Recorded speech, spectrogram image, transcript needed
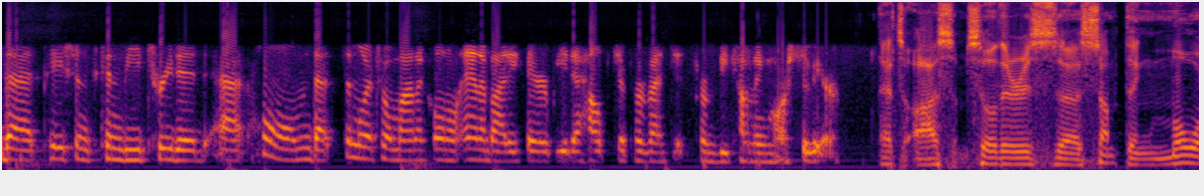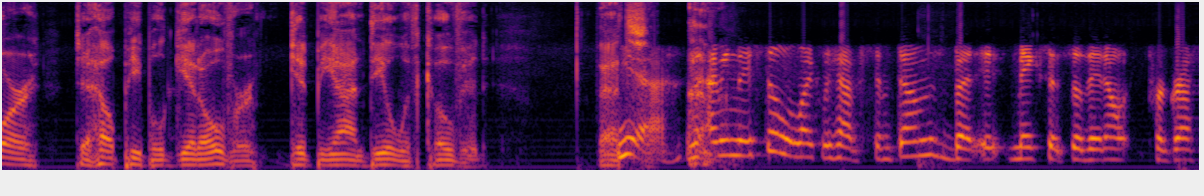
that patients can be treated at home that's similar to a monoclonal antibody therapy to help to prevent it from becoming more severe. That's awesome. So there is uh, something more to help people get over, get beyond, deal with COVID. That's, yeah, I mean they still will likely have symptoms, but it makes it so they don't progress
